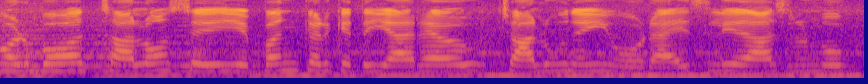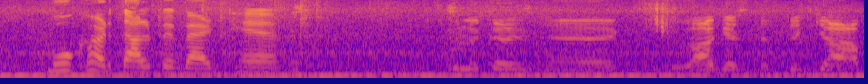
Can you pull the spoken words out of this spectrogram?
और बहुत सालों से ये बंद करके तैयार है और चालू नहीं हो रहा है, इसलिए आज हम लोग भूख हड़ताल पे बैठे हैं। इसको लेकर विभाग स्तर पर क्या आप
